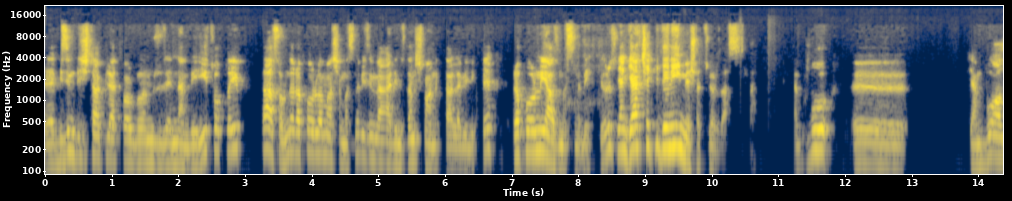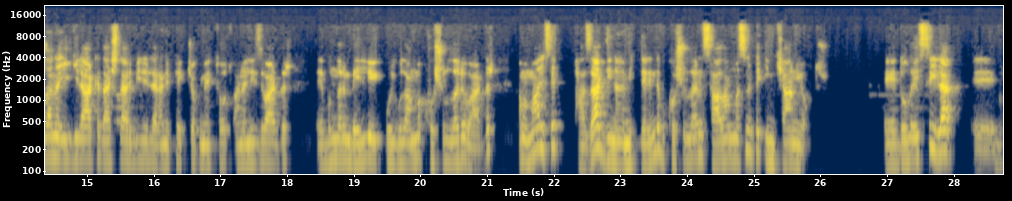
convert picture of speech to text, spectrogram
e, bizim dijital platformlarımız üzerinden veriyi toplayıp, daha sonra da raporlama aşamasında bizim verdiğimiz danışmanlıklarla birlikte raporunu yazmasını bekliyoruz. Yani gerçek bir deneyim yaşatıyoruz aslında. Yani bu e, yani bu alana ilgili arkadaşlar bilirler hani pek çok metot, analiz vardır. E, bunların belli uygulanma koşulları vardır. Ama maalesef pazar dinamiklerinde bu koşulların sağlanmasının pek imkanı yoktur. E, dolayısıyla e, bu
